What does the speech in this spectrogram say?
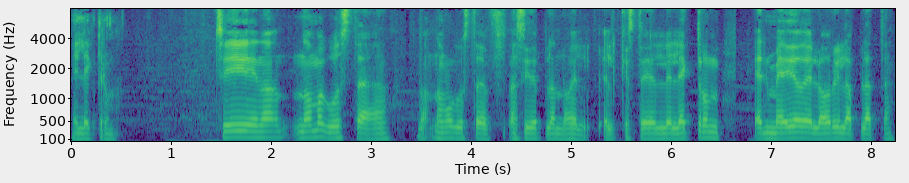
Electrum. Sí, no, no me gusta. No, no me gusta así de plano el, el que esté el Electrum en medio del oro y la plata.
